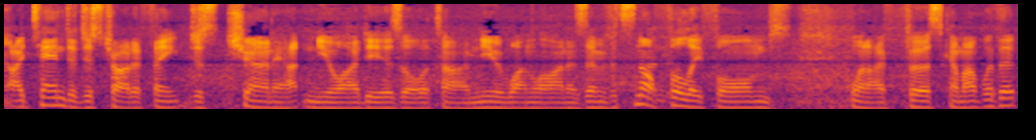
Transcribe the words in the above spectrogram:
I tend to just try to think, just churn out new ideas all the time, new one-liners. And if it's not fully formed when I first come up with it,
